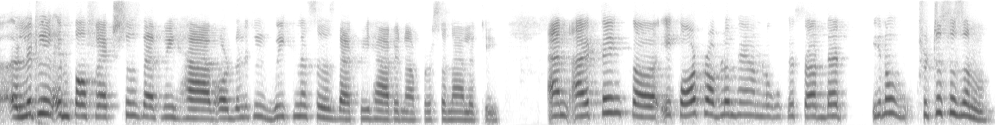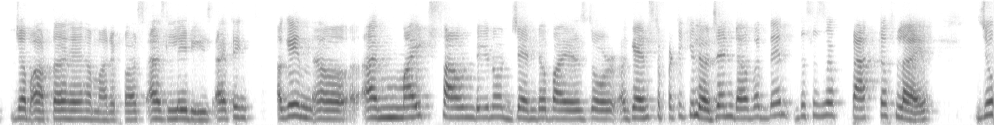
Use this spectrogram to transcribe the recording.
uh, little imperfections that we have or the little weaknesses that we have in our personality. And I think uh, एक और problem है हम लोगों के साथ that you know criticism जब आता है हमारे पास as ladies, I think again uh, I might sound you know gender biased or against a particular gender, but then this is a fact of life जो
